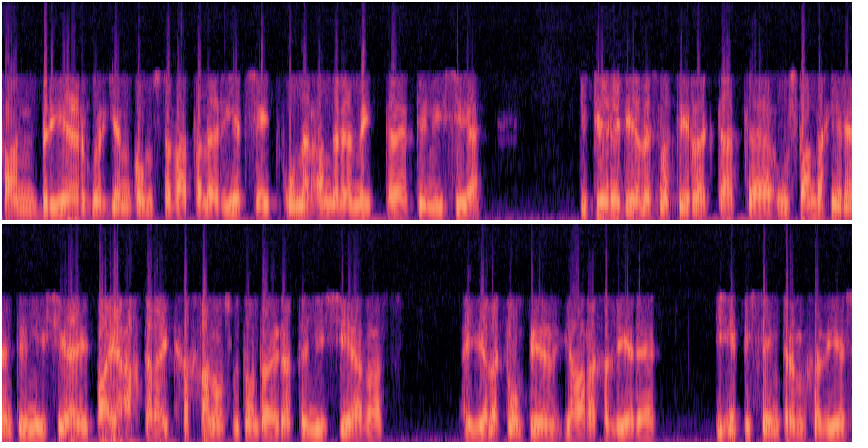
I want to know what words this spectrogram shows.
van breër ooreenkomste wat hulle reeds het onder andere met uh, Tunesië. Die tweede deel is natuurlik dat uh, omstandighede in Tunesië het baie agteruit gegaan. Ons moet onthou dat Tunesië was 'n hele klomp jare gelede die episentrum gewees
